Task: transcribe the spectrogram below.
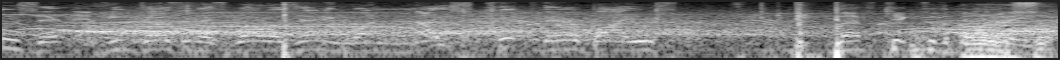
use it, and he does it as well as anyone. Nice kick there by Usman. Left kick to the Oh, body. that's it.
